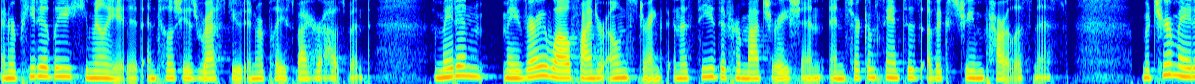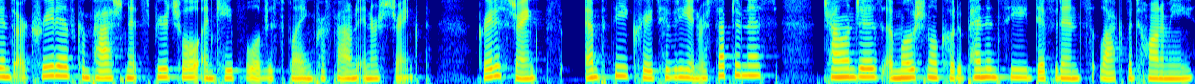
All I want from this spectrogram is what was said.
and repeatedly humiliated until she is rescued and replaced by her husband. A maiden may very well find her own strength in the seeds of her maturation in circumstances of extreme powerlessness. Mature maidens are creative, compassionate, spiritual, and capable of displaying profound inner strength greatest strengths empathy, creativity, and receptiveness, challenges, emotional codependency, diffidence, lack of autonomy,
